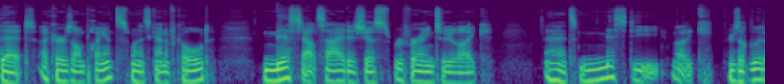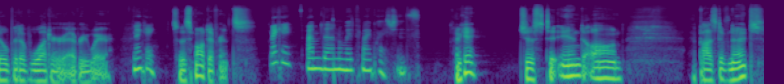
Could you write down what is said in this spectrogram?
that occurs on plants when it's kind of cold mist outside is just referring to like ah, it's misty like there's a little bit of water everywhere okay. so a small difference Okay. I'm done with my questions. Okay. Just to end on a positive note,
